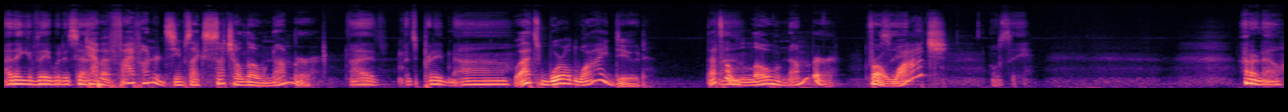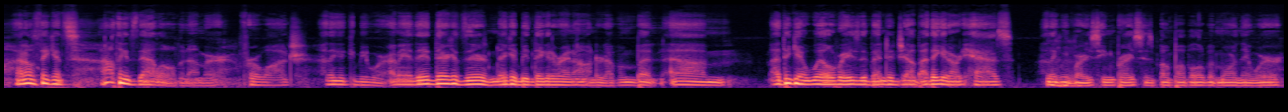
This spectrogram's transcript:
I think if they would have said, Yeah, but 500 seems like such a low number. I, it's pretty. Uh, Well, that's worldwide, dude. That's a low number for a watch. we'll see. I don't know. I don't think it's. I don't think it's that low of a number for a watch. I think it could be worse. I mean, they they're, they're they could be they could around hundred of them, but um, I think it will raise the vintage up. I think it already has. I think Mm-hmm. we've already seen prices bump up a little bit more than they were.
